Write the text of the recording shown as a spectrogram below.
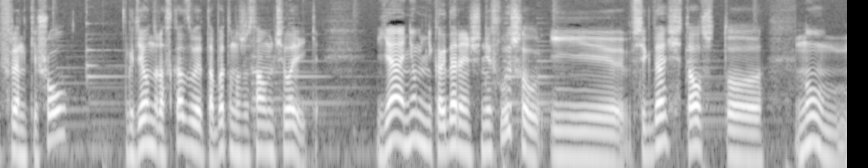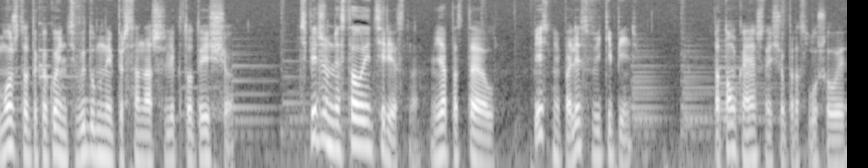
Фрэнки Шоу, где он рассказывает об этом же самом человеке. Я о нем никогда раньше не слышал и всегда считал, что, ну, может, это какой-нибудь выдуманный персонаж или кто-то еще. Теперь же мне стало интересно. Я поставил песню и полез в Википедию. Потом, конечно, еще прослушал и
